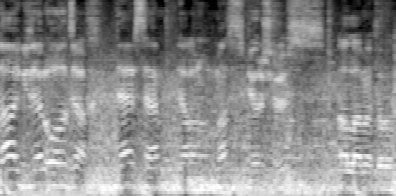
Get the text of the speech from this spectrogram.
daha güzel olacak dersem yalan olmaz. Görüşürüz. Allah'a emanet olun.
